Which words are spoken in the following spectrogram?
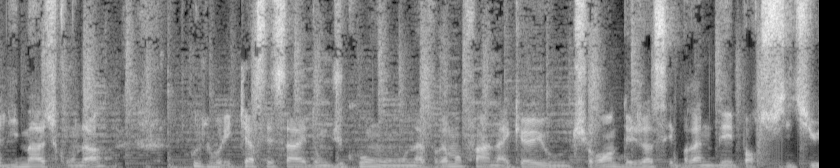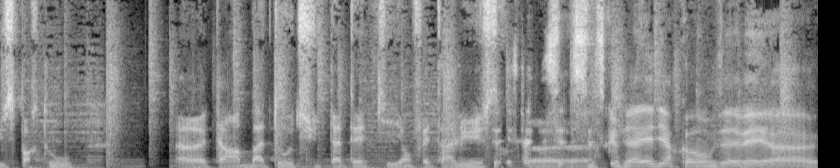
l'image qu'on a. Du coup, je voulais casser ça. Et donc, du coup, on a vraiment fait un accueil où tu rentres. Déjà, c'est brandé Portucitius partout. Euh, t'as un bateau au-dessus de ta tête qui est en fait un lustre. C'est ce que j'allais dire. Comment vous avez euh,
